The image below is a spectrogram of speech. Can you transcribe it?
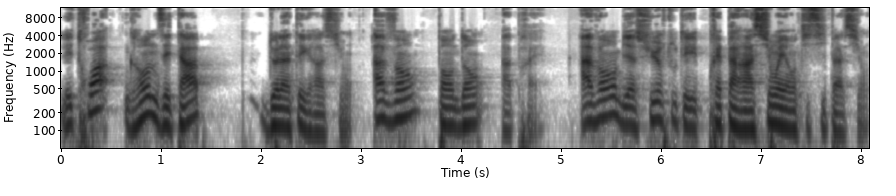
Les trois grandes étapes de l'intégration, avant, pendant, après. Avant, bien sûr, tout est préparation et anticipation.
